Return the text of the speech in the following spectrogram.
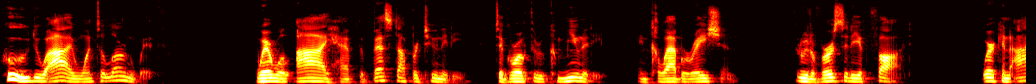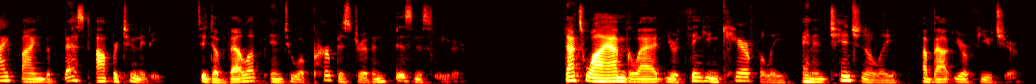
Who do I want to learn with? Where will I have the best opportunity to grow through community and collaboration, through diversity of thought? Where can I find the best opportunity to develop into a purpose driven business leader? That's why I'm glad you're thinking carefully and intentionally about your future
